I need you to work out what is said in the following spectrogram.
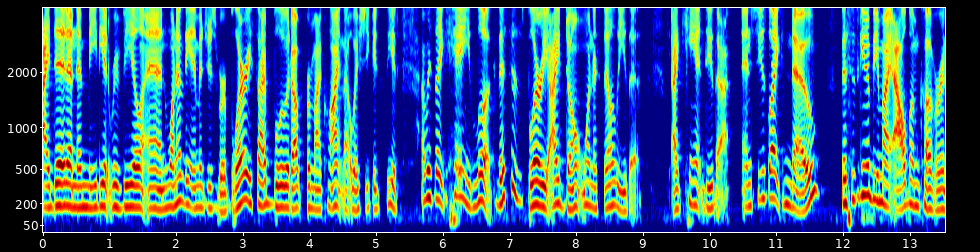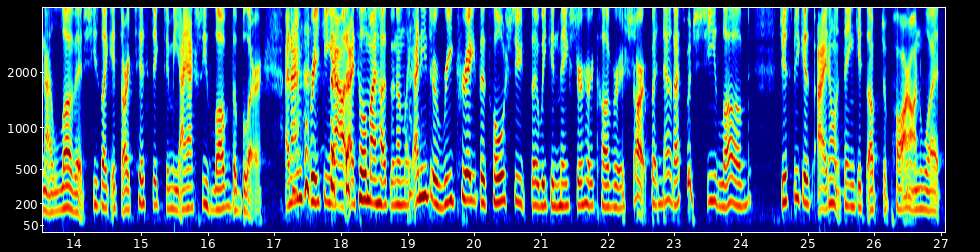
I did an immediate reveal and one of the images were blurry, so I blew it up for my client that way she could see it. I was like, "Hey, look, this is blurry. I don't want to sell you this. I can't do that." And she's like, "No." This is going to be my album cover and I love it. She's like, it's artistic to me. I actually love the blur. And I'm freaking out. I told my husband, I'm like, I need to recreate this whole shoot so we can make sure her cover is sharp. But no, that's what she loved just because I don't think it's up to par on what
